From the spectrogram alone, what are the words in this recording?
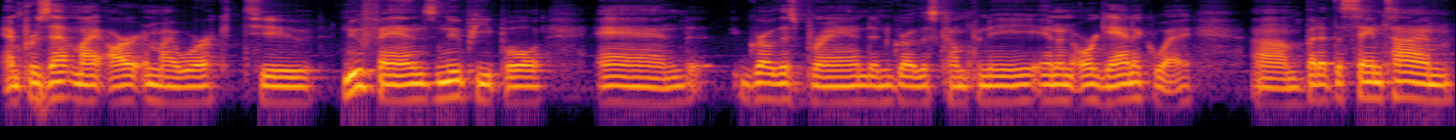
and present my art and my work to new fans, new people, and grow this brand and grow this company in an organic way. Um, but at the same time,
